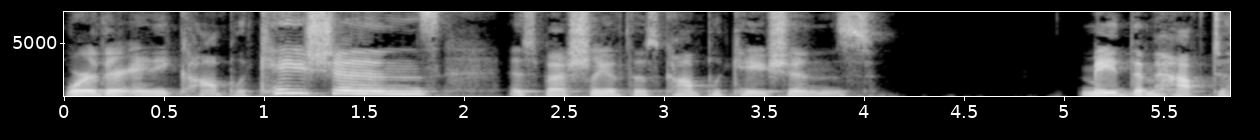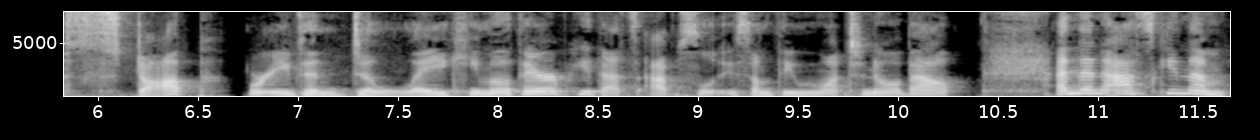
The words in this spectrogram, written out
Were there any complications, especially if those complications made them have to stop or even delay chemotherapy? That's absolutely something we want to know about. And then asking them,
